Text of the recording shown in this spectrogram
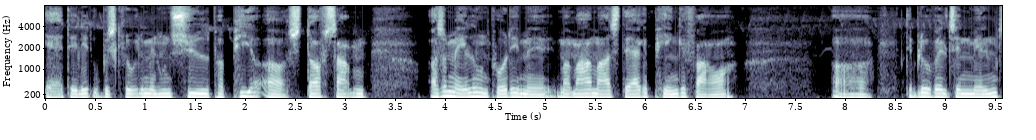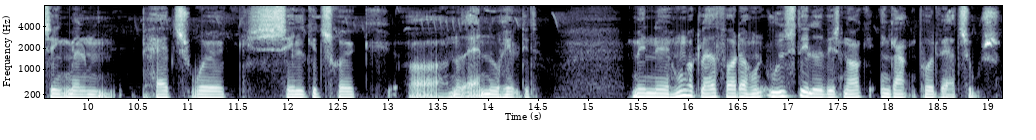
ja, det er lidt ubeskriveligt, men hun syede papir og stof sammen, og så malede hun på det med meget, meget stærke pinke farver. Og det blev vel til en mellemting mellem patchwork, silketryk og noget andet uheldigt. Men øh, hun var glad for det, og hun udstillede vist nok en gang på et værtshus.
